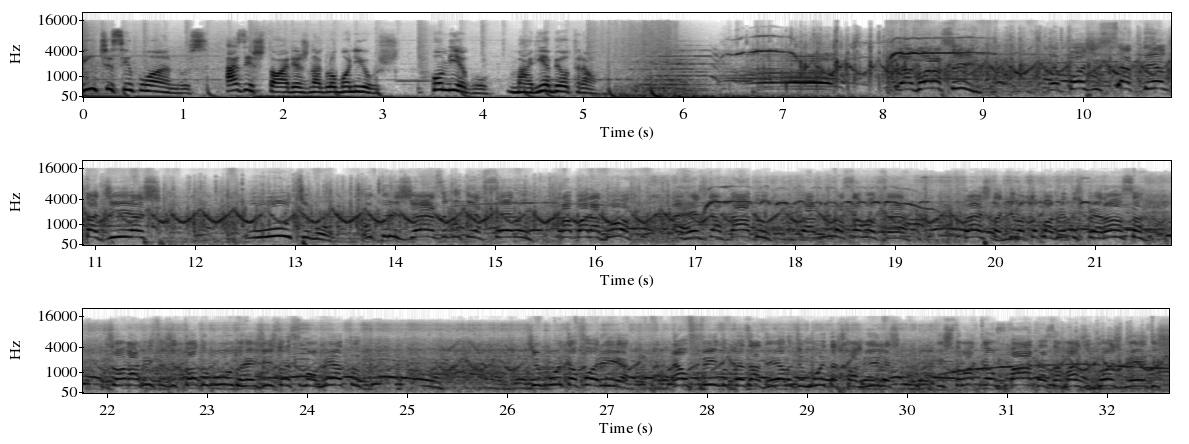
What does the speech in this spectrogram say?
25 anos. As histórias na Globo News. Comigo, Maria Beltrão. E agora sim, depois de 70 dias, o último, o 33 trabalhador é resgatado da Mina São José. Festa aqui no acampamento Esperança. Jornalistas de todo mundo registram esse momento euforia. É o fim do pesadelo de muitas famílias que estão acampadas há mais de dois meses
